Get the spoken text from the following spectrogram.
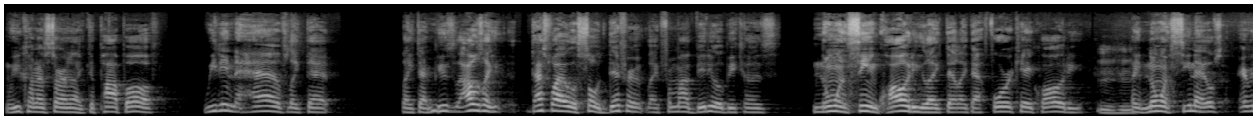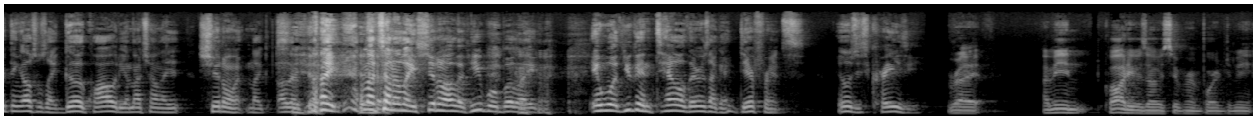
when you kind of started like to pop off, we didn't have like that, like that music. I was like, that's why it was so different, like from my video because no one's seeing quality like that, like that 4K quality. Mm-hmm. Like no one's seen that. It was, everything else was like good quality. I'm not trying to like shit on like other like I'm not trying to like shit on other people, but like it was you can tell there was like a difference. It was just crazy. Right. I mean, quality was always super important to me,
